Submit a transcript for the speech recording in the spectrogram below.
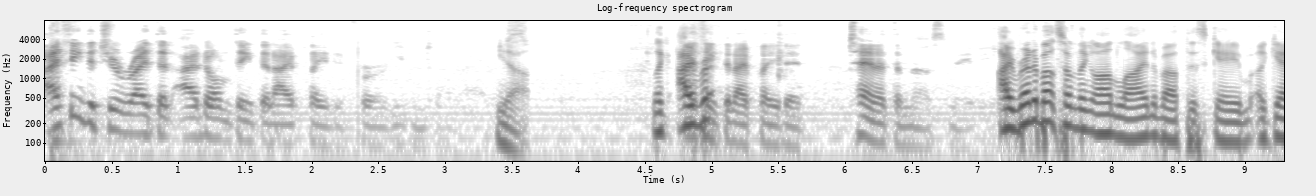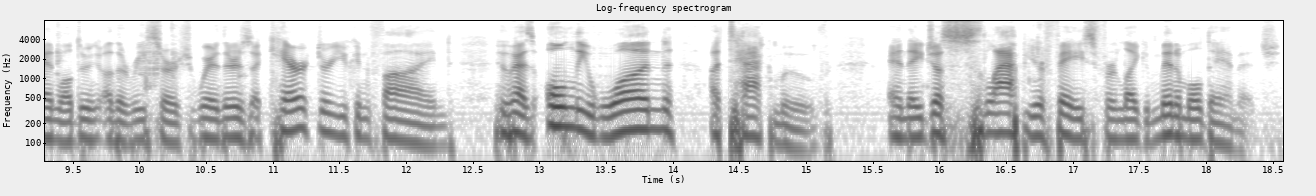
I think that you're right. That I don't think that I played it for even twelve hours. Yeah. Like I, I, re- think that I played it ten at the most, maybe. I read about something online about this game again while doing other research where there's a character you can find who has only one attack move and they just slap your face for like minimal damage.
